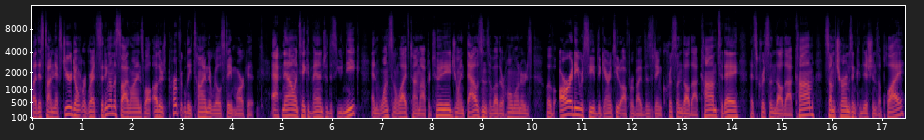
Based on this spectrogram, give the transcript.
By this time next year, don't regret sitting on the sidelines while others perfectly time the real estate market. Act now and take advantage of this unique and once in a lifetime opportunity. Join thousands of other homeowners who have already received a guaranteed offer by visiting krislindahl.com today. That's krislindahl.com. Some terms and conditions apply.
